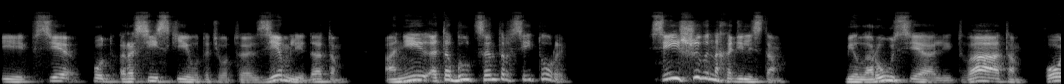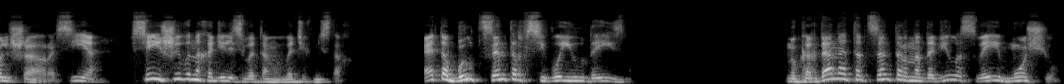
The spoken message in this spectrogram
и все под российские вот эти вот э, земли, да, там, они, это был центр всей Торы. Все Ишивы находились там. Белоруссия, Литва, там, Польша, Россия. Все ишивы находились в, этом, в этих местах. Это был центр всего иудаизма. Но когда на этот центр надавило своей мощью,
